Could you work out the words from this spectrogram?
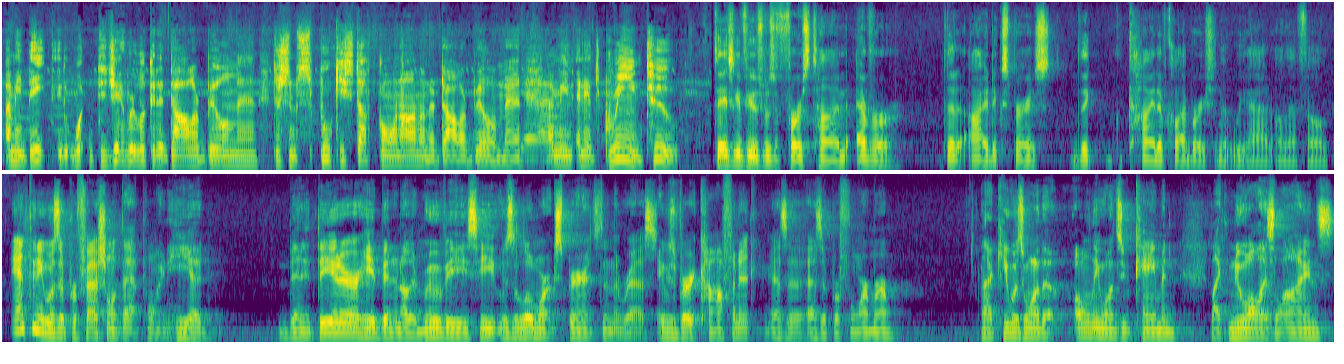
I mean, they. What, did you ever look at a dollar bill, man? There's some spooky stuff going on on a dollar bill, man. Yeah. I mean, and it's green too. Dazed Confused was the first time ever that I'd experienced the kind of collaboration that we had on that film. Anthony was a professional at that point. He had been in theater, he had been in other movies. He was a little more experienced than the rest. He was very confident as a as a performer. Like he was one of the only ones who came and like knew all his lines.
